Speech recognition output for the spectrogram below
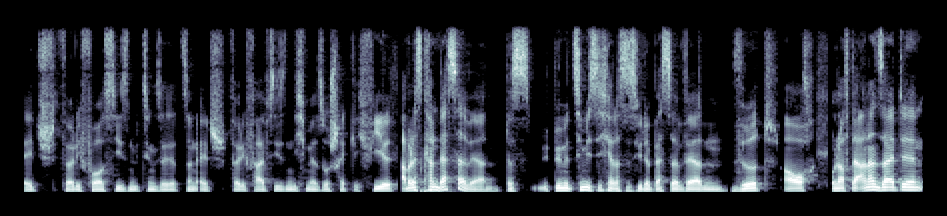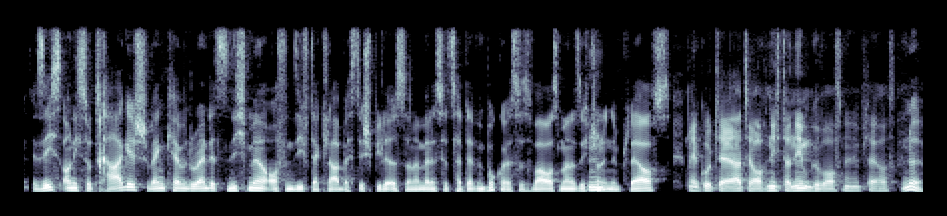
Age 34 Season, beziehungsweise jetzt dann Age 35 Season nicht mehr so schrecklich viel. Aber das kann besser werden. Das, ich bin mir ziemlich sicher, dass es wieder besser werden wird auch. Und auf der anderen Seite sehe ich es auch nicht so tragisch, wenn Kevin Durant jetzt nicht mehr offensiv der klar beste Spieler ist, sondern wenn es jetzt halt Devin Booker ist. Das war aus meiner Sicht hm. schon in den Playoffs. Ja gut, der hat ja auch nicht daneben geworfen in den Playoffs. Nö.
